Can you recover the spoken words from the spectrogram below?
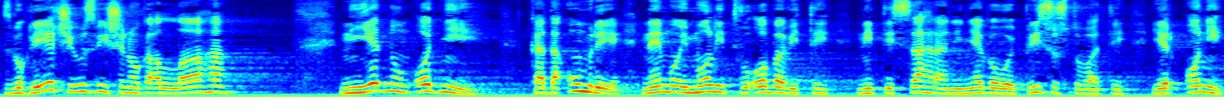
Zbog riječi uzvišenog Allaha, nijednom od njih kada umre, nemoj molitvu obaviti, niti sahrani njegovoj prisustovati, jer oni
